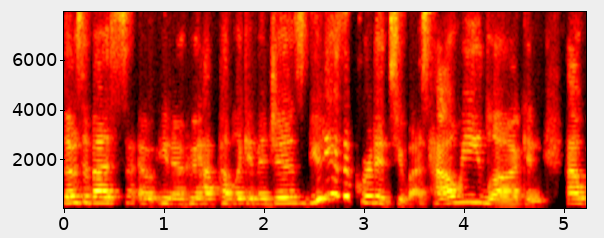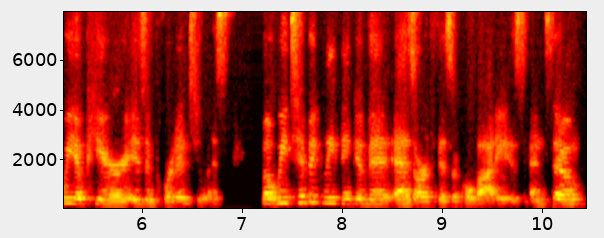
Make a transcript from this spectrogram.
those of us, uh, you know, who have public images, beauty is important to us. How we look and how we appear is important to us. But we typically think of it as our physical bodies. And so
